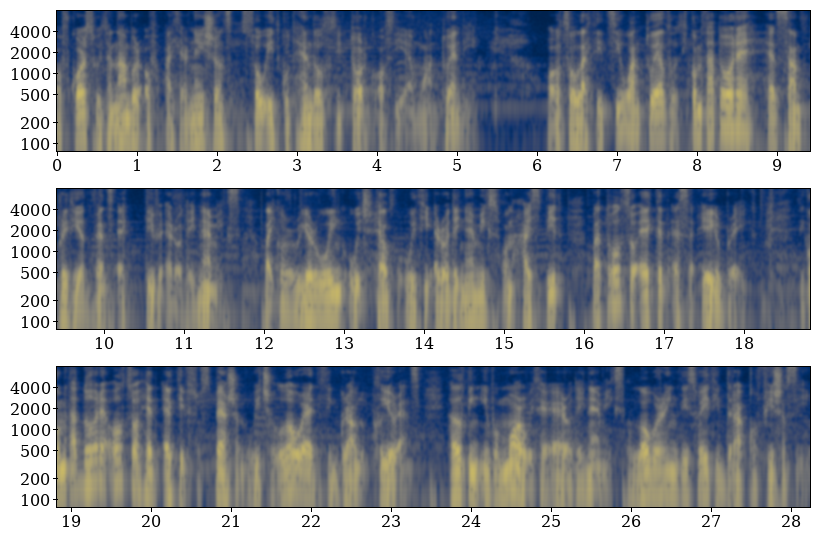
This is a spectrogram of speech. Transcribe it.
of course with a number of alternations so it could handle the torque of the M120. Also like the C112, the Commendatore had some pretty advanced active aerodynamics, like a rear wing which helped with the aerodynamics on high speed but also acted as an air brake. The Commendatore also had active suspension which lowered the ground clearance, helping even more with the aerodynamics, lowering this way the drag efficiency.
